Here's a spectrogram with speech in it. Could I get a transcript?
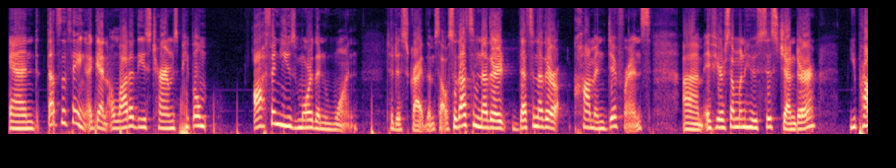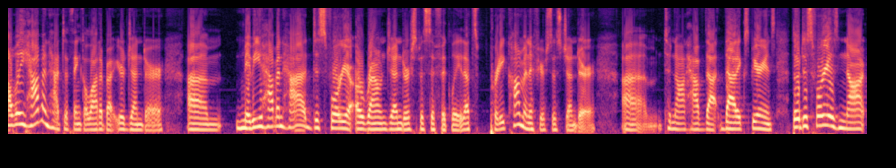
And that's the thing. Again, a lot of these terms people often use more than one to describe themselves. So that's another that's another common difference. Um, if you're someone who's cisgender, you probably haven't had to think a lot about your gender. Um, maybe you haven't had dysphoria around gender specifically. That's pretty common if you're cisgender um, to not have that that experience. Though dysphoria is not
